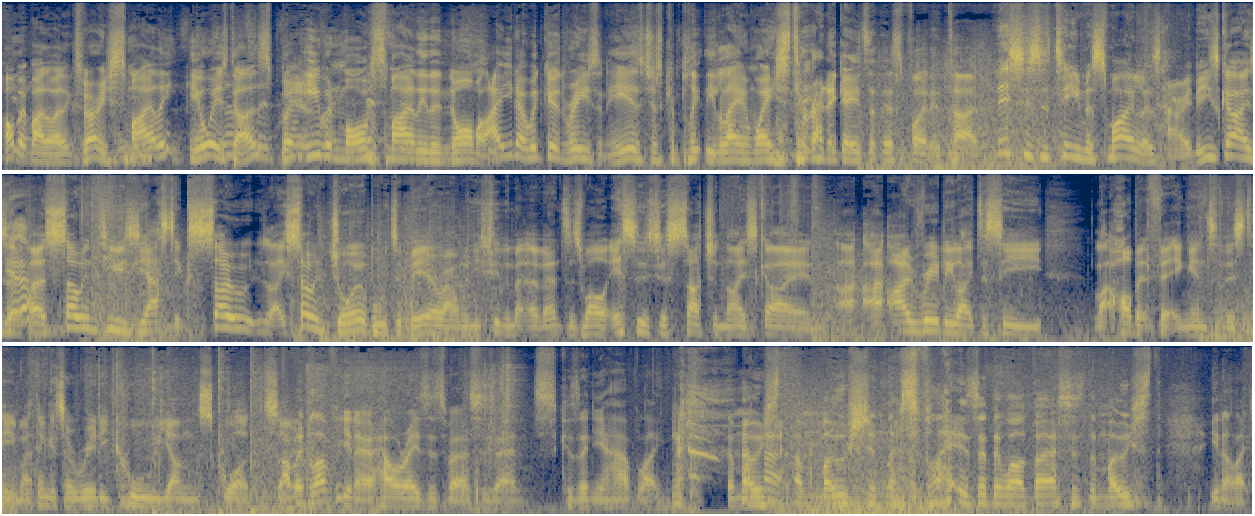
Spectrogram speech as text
Hobbit, by the way, looks very smiley. He always does, but even more smiley than normal. I, you know, with good reason. He is just completely laying waste to Renegades at this point in time. This is a team of smilers, Harry. These guys Yeah. are, are so enthusiastic, so like so enjoyable to be around when you see them at events as well. Issa's just such a nice guy, and I, I, I really like to see like Hobbit fitting into this team. I think it's a really cool young squad. So I would love, you know, Hellraisers versus ENCE, because then you have like the most emotionless players in the world versus the most, you know, like,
